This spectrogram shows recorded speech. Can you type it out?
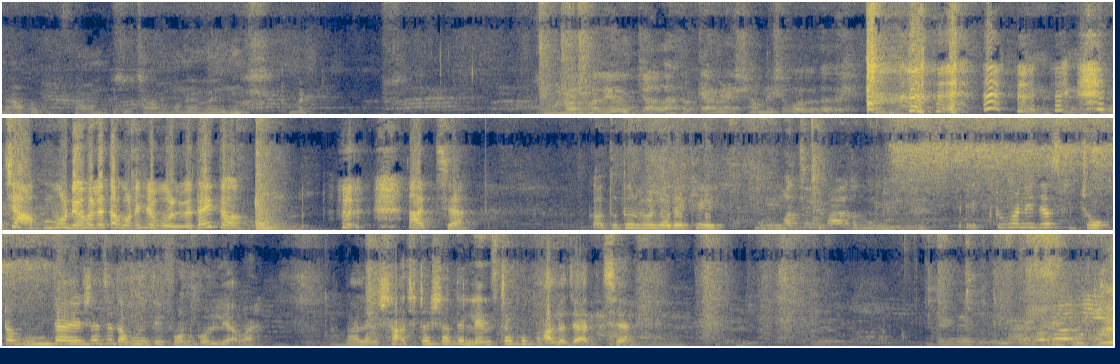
না আপাতত তেমন কিছু চাপ মনে হয়নি বাট মনে হলে উজ্জ্বলা তো ক্যামেরার সামনে এসে বলে দেবে চাপ মনে হলে তখন এসে বলবে তাই তো? আচ্ছা কত দূর হলো দেখি? একটুখানি জাস্ট চোখটা ঘুমটা এসেছে তখনই তুই ফোন করলি আবার। ভালো সাজটার সাথে লেন্সটা খুব ভালো যাচ্ছে। যে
